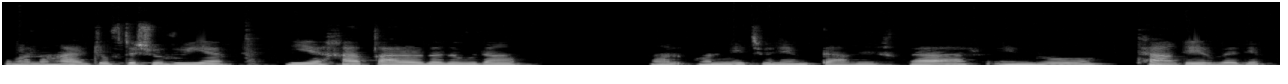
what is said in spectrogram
خب الان هر جفتش رو روی یه خط قرار داده بودم. الان می‌تونیم دقیقتر این رو تغییر بدیم.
